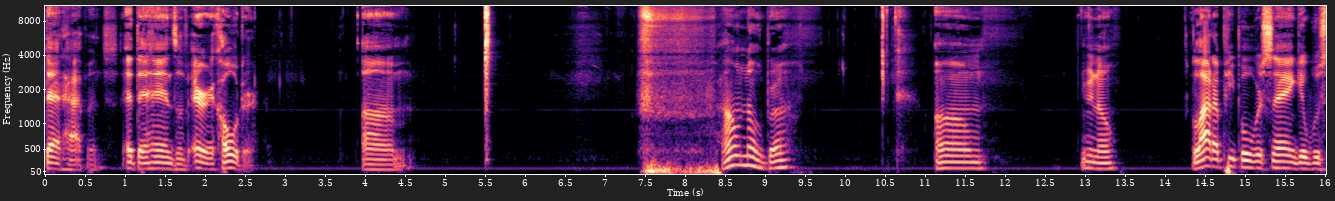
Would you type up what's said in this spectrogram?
that happens at the hands of Eric Holder. Um, I don't know, bro. Um, you know, a lot of people were saying it was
